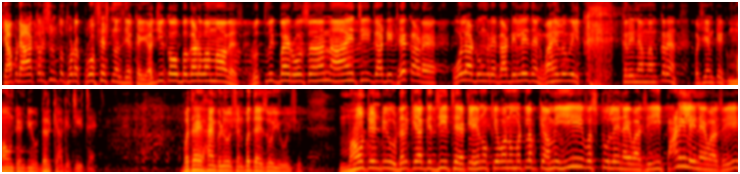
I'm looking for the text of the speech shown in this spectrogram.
કે આપણે આ કરશું ને તો થોડાક પ્રોફેશનલ દેખાય. હજી કહું, બગાડવામાં આવે છે. ઋત્વિકભાઈ રોશન અહીંથી ગાડી ઠેકાડે ઓલા ડુંગરે ગાડી લઈ જાય ને વાહેલું વ્હીલ કરીને આમ આમ કરે ને, પછી એમ કે માઉન્ટેન ડ્યુ ડર કે આગે જીતે બધાએ સાંભળ્યું છે ને બધાએ જોયું છે માઉન્ટેન ડ્યુ ડર કે આગે જી છે એટલે એનો કહેવાનો મતલબ કે અમે એ વસ્તુ લઈને આવ્યા છીએ એ પાણી લઈને આવ્યા છીએ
